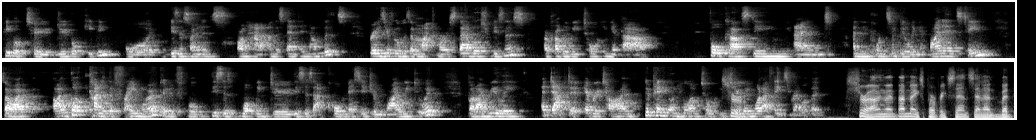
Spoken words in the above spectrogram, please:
people to do bookkeeping or business owners on how to understand their numbers. Whereas if it was a much more established business, I'd probably be talking about forecasting and, and the importance of building a finance team. So I've, I've got kind of the framework of, well, this is what we do, this is our core message and why we do it. But I really adapt it every time, depending on who I'm talking sure. to and what I think is relevant. Sure, I mean, that, that makes perfect sense. And uh, but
